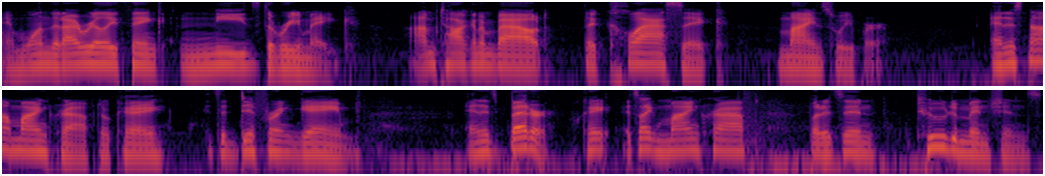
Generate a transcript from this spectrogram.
and one that I really think needs the remake. I'm talking about the classic Minesweeper. And it's not Minecraft, okay? It's a different game. And it's better, okay? It's like Minecraft, but it's in two dimensions.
